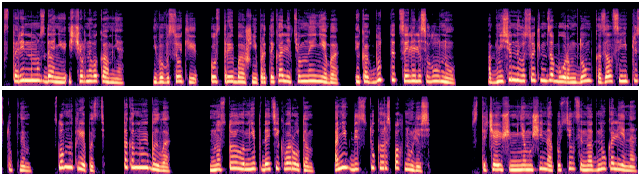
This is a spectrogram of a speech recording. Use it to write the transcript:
к старинному зданию из черного камня. Его высокие, острые башни протыкали темное небо и как будто целились в луну. Обнесенный высоким забором дом казался неприступным, словно крепость. Так оно и было. Но стоило мне подойти к воротам, они без стука распахнулись. Встречающий меня мужчина опустился на одно колено.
